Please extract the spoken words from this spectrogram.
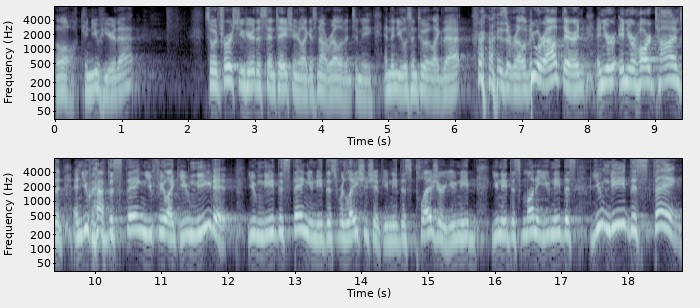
Oh, can you hear that? So at first you hear this temptation, you're like, it's not relevant to me. And then you listen to it like that. Is it relevant? You are out there and, and you're in your hard times and, and you have this thing, you feel like you need it. You need this thing, you need this relationship, you need this pleasure, you need, you need this money, you need this, you need this thing.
